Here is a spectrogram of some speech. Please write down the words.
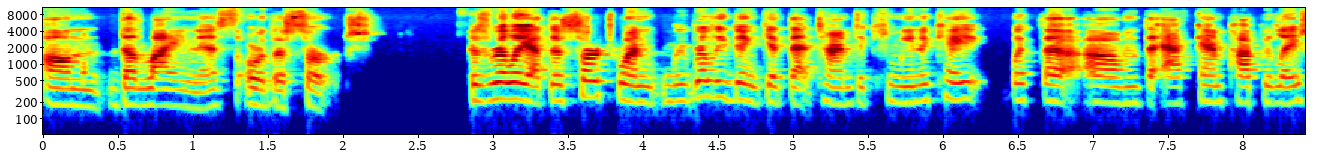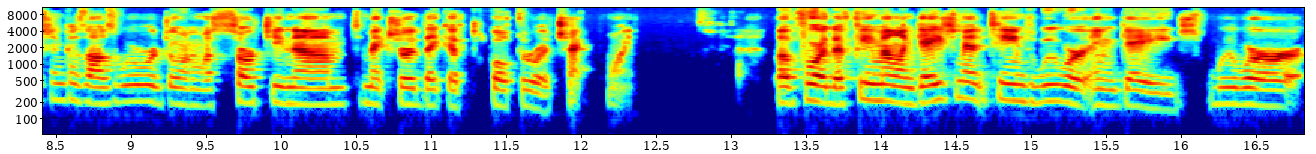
on the lioness or the search. Because really, at the search one, we really didn't get that time to communicate with the um, the Afghan population because all we were doing was searching them to make sure they could go through a checkpoint. But for the female engagement teams, we were engaged. We were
